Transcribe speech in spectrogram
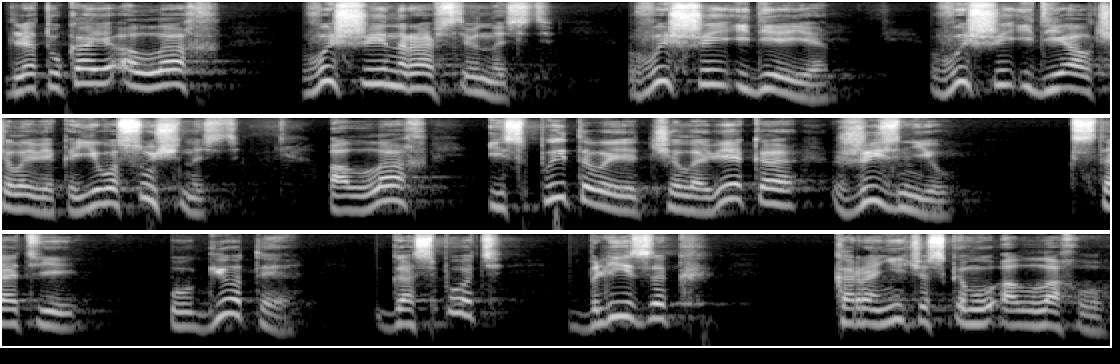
Для Тукая Аллах – высшая нравственность, высшая идея, высший идеал человека, его сущность. Аллах испытывает человека жизнью. Кстати, у Гёте Господь близок к кораническому Аллаху.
